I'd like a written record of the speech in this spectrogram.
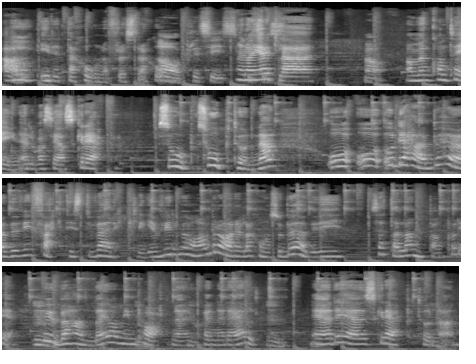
all Mm. irritation och frustration. Ja, precis. Men en precis. jäkla Ja. ja, men contain, eller vad säger jag, skräp, sop, soptunna. Och, och, och det här behöver vi faktiskt verkligen. Vill vi ha en bra relation så behöver vi sätta lampan på det. Mm. Hur behandlar jag min partner generellt? Mm. Är det skräptunnan?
